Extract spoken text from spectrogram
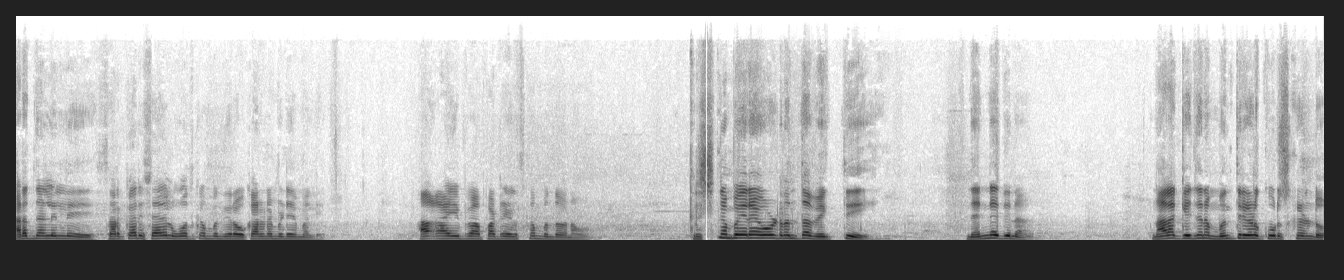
ಹರದ್ನಳ್ಳಿಲಿ ಸರ್ಕಾರಿ ಶಾಲೆಯಲ್ಲಿ ಓದ್ಕೊಂಡು ಬಂದಿರೋ ಕನ್ನಡ ಮೀಡಿಯಮಲ್ಲಿ. ಈ ಪಾಠ ಹೇಳ್ಸ್ಕೊಂಡು ಬಂದವ ನಾವು. ಕೃಷ್ಣ ಬೈರೇಗೌಡರಂಥ ವ್ಯಕ್ತಿ ನಿನ್ನೆ ದಿನ ನಾಲ್ಕೈದು ಜನ ಮಂತ್ರಿಗಳು ಕೂರಿಸ್ಕೊಂಡು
